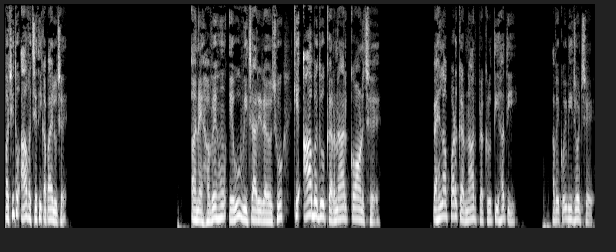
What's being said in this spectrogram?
પછી તો આ વચ્ચેથી કપાયેલું છે. અને હવે હું એવું વિચારી રહ્યો છું કે આ બધું કરનાર કોણ છે? પહેલા પણ કરનાર પ્રકૃતિ હતી. હવે કોઈ બીજો જ છે.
